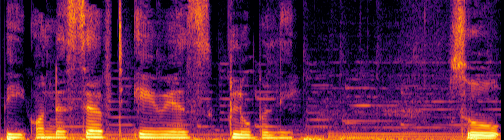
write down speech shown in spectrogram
the underserved areas globally. So,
